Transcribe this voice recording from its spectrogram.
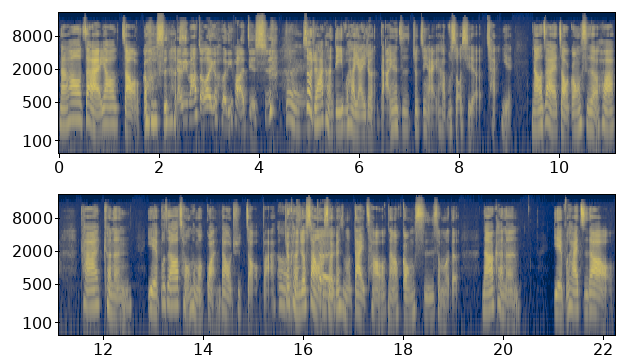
然后再来要找公司 帮他找到一个合理化的解释。对，所以我觉得他可能第一步他的压力就很大，因为这就进来一个他不熟悉的产业，然后再来找公司的话，他可能也不知道从什么管道去找吧，嗯就可能就上网对随便什么代操，然后公司什么的，然后可能也不太知道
